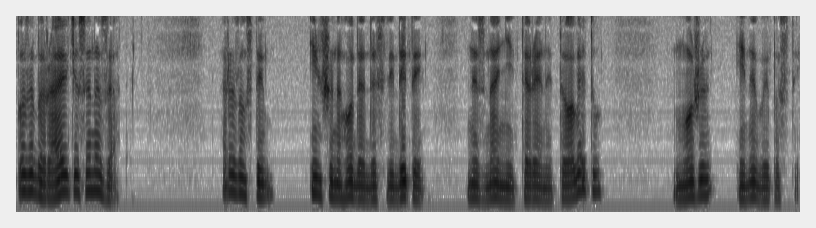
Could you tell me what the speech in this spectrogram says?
позабирають усе назад. Разом з тим, інша нагода дослідити незнанні терени туалету може і не випасти.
